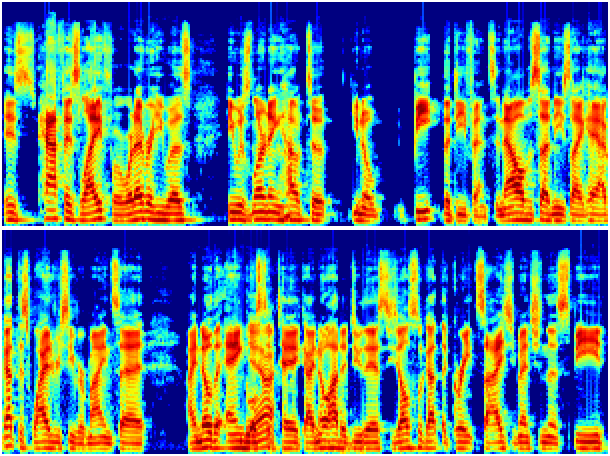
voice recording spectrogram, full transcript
his half his life or whatever he was. He was learning how to, you know, beat the defense, and now all of a sudden he's like, hey, I've got this wide receiver mindset. I know the angles Yeah. to take. I know how to do this. He's also got the great size. You mentioned the speed,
